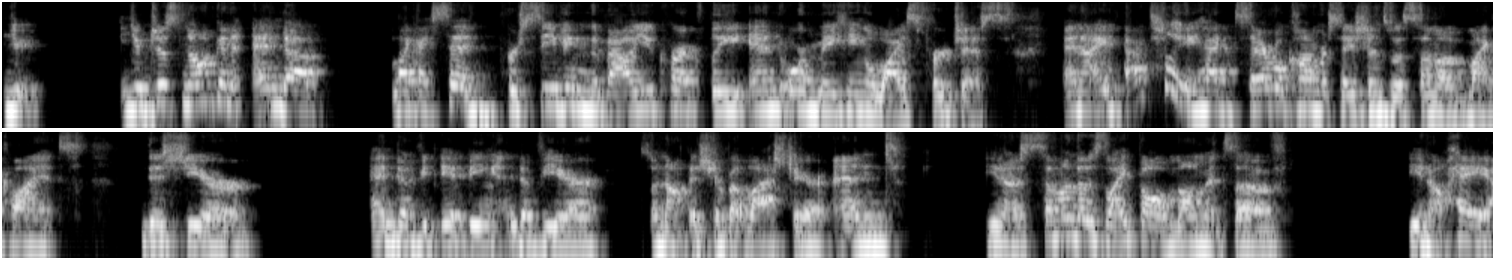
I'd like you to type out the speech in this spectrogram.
you you're just not going to end up like I said, perceiving the value correctly and or making a wise purchase. And I actually had several conversations with some of my clients this year, end of it being end of year. So not this year, but last year. And, you know, some of those light bulb moments of, you know, hey,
